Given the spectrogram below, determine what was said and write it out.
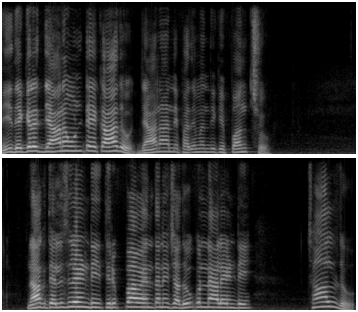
నీ దగ్గర జ్ఞానం ఉంటే కాదు జ్ఞానాన్ని పది మందికి పంచు. నాకు తెలుసులేండి తిరుప్పావ ఎంతనే చదువుకున్నాలేండి చాలదు.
